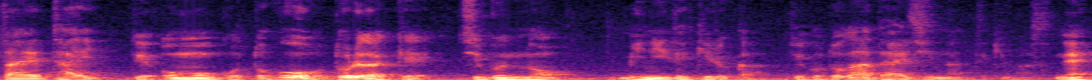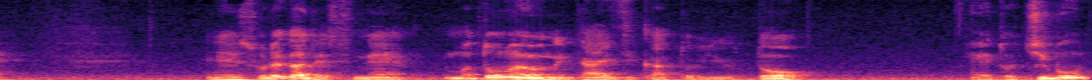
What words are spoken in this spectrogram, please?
伝えたいって思うことをどれだけ自分の身にできるかということが大事になってきますね、えそれがですね、まあ、どのように大事かというとえーと、自分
